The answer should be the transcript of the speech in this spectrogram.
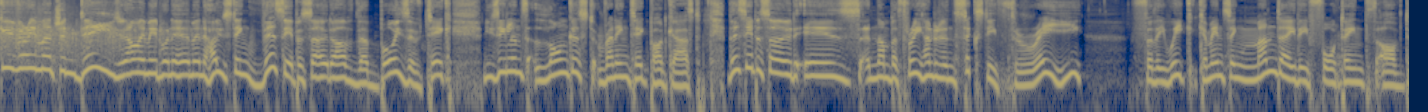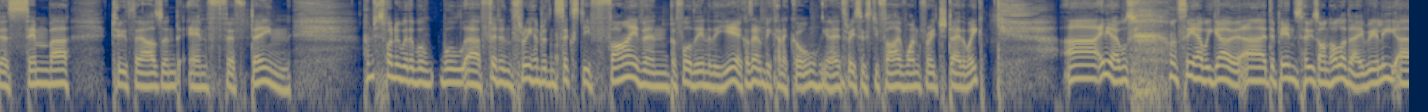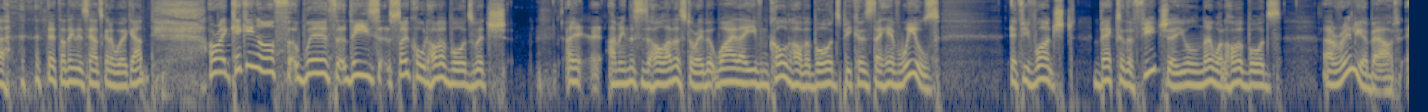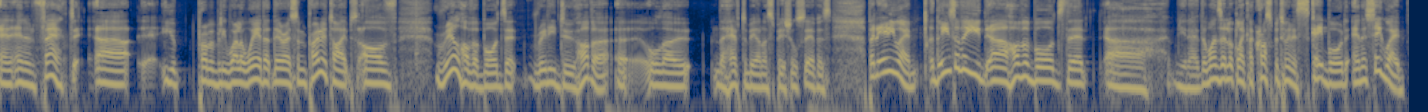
Thank you very much indeed. I'm Edwin Herman hosting this episode of The Boys of Tech, New Zealand's longest running tech podcast. This episode is number 363 for the week commencing Monday, the 14th of December 2015. I'm just wondering whether we'll, we'll uh, fit in 365 in before the end of the year because that would be kind of cool. You know, 365, one for each day of the week. Uh, anyway, we'll, we'll see how we go. Uh, it depends who's on holiday, really. Uh, that, I think that's how it's going to work out. All right, kicking off with these so called hoverboards, which I, I mean, this is a whole other story, but why are they even called hoverboards? Because they have wheels. If you've watched Back to the Future, you'll know what hoverboards are really about. And, and in fact, uh, you're probably well aware that there are some prototypes of real hoverboards that really do hover, uh, although they have to be on a special surface. But anyway, these are the uh, hoverboards that, uh, you know, the ones that look like a cross between a skateboard and a Segway.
